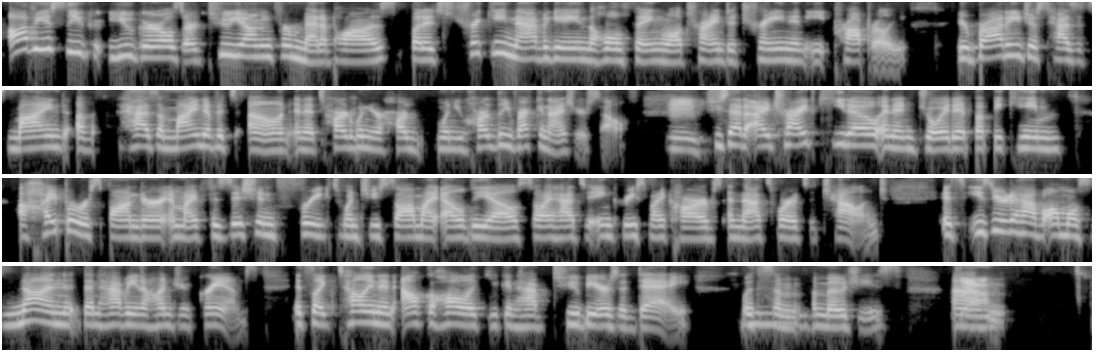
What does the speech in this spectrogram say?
obviously you girls are too young for menopause, but it's tricky navigating the whole thing while trying to train and eat properly. Your body just has its mind of has a mind of its own, and it's hard when you're hard when you hardly recognize yourself. Mm. She said, I tried keto and enjoyed it, but became a hyper responder, and my physician freaked when she saw my LDL, so I had to increase my carbs, and that's where it's a challenge it's easier to have almost none than having 100 grams. It's like telling an alcoholic you can have two beers a day with mm. some emojis. Um, yeah.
